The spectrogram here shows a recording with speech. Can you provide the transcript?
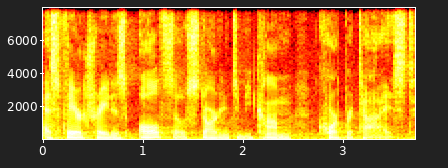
as fair trade is also starting to become corporatized.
